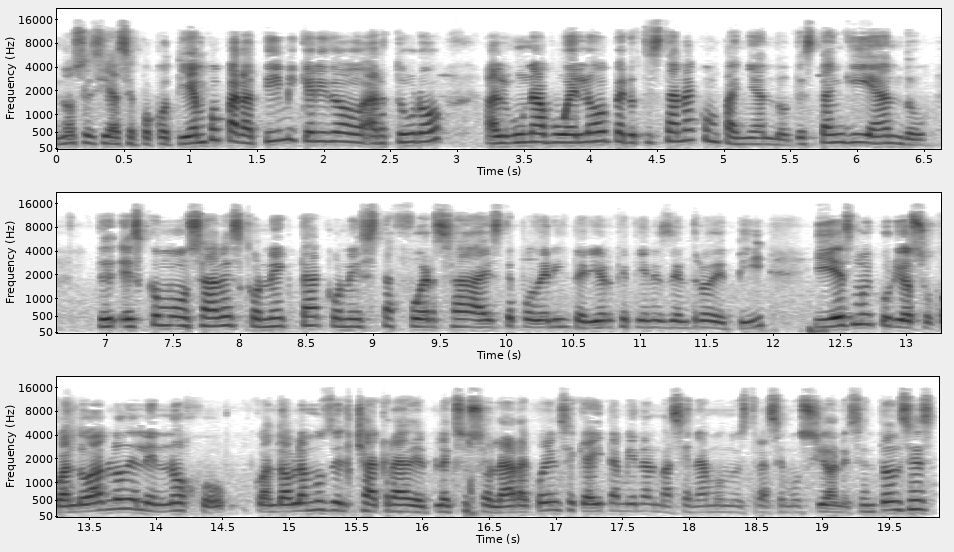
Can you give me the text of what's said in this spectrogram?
no sé si hace poco tiempo para ti, mi querido Arturo, algún abuelo, pero te están acompañando, te están guiando es como, sabes, conecta con esta fuerza, a este poder interior que tienes dentro de ti. Y es muy curioso, cuando hablo del enojo, cuando hablamos del chakra del plexo solar, acuérdense que ahí también almacenamos nuestras emociones. Entonces,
